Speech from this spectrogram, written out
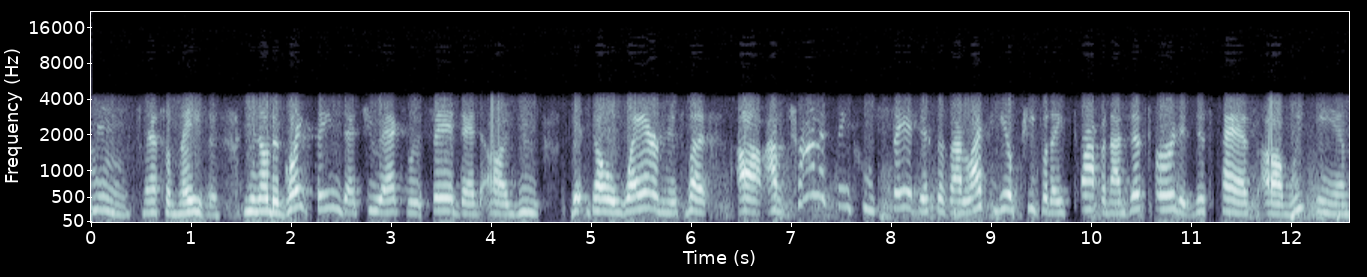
Mm, that's amazing. You know, the great thing that you actually said that uh, you the, the awareness, but uh, I'm trying to think who said this because I like to give people a prop, and I just heard it this past uh, weekend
